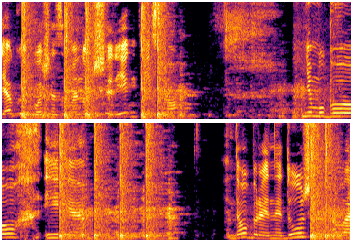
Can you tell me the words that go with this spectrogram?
Дякую Боже за минувший рік, дійсно. В ньому було і добре, і не дуже, але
